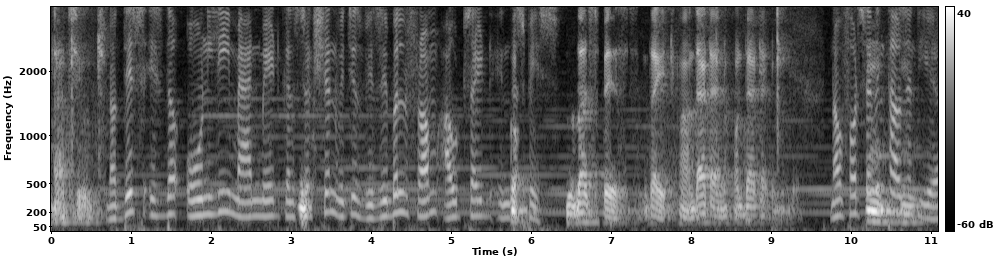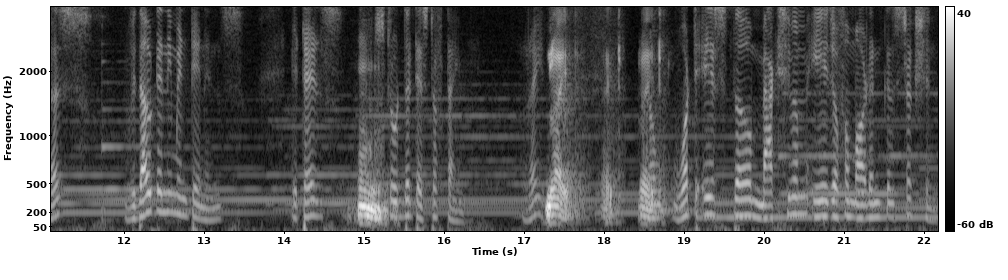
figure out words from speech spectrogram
That's huge. now this is the only man-made construction which is visible from outside in the space The space, right? Huh, that I know. That I remember. Now, for 7000 years, without any maintenance, it has hmm. stood the test of time. Right? Right, right, Now, right. what is the maximum age of a modern construction?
